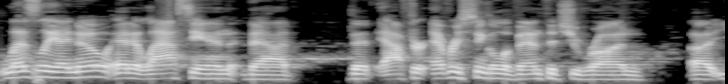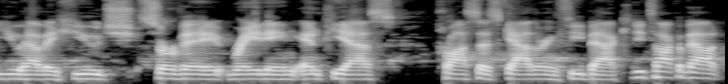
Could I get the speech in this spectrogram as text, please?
Leslie, I know at Atlassian that that after every single event that you run, uh, you have a huge survey rating, NPS process gathering feedback. Can you talk about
